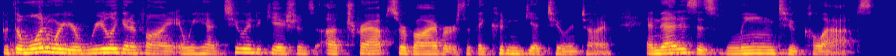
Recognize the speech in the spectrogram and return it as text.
But the one where you're really going to find, and we had two indications of trapped survivors that they couldn't get to in time, and that is this lean to collapse.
